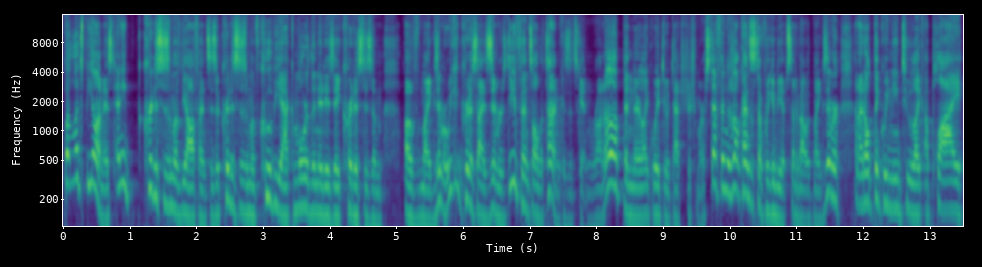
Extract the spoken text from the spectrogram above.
But let's be honest, any criticism of the offense is a criticism of Kubiak more than it is a criticism of Mike Zimmer. We can criticize Zimmer's defense all the time because it's getting run up and they're like way too attached to Shamar Stephen. There's all kinds of stuff we can be upset about with Mike Zimmer, and I don't think we need to like apply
